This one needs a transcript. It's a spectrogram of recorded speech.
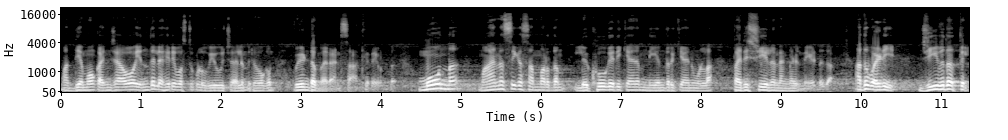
മദ്യമോ കഞ്ചാവോ എന്ത് ലഹരി വസ്തുക്കൾ ഉപയോഗിച്ചാലും രോഗം വീണ്ടും വരാൻ സാധ്യതയുണ്ട്. മൂന്ന് മാനസിക സമ്മർദ്ദം ലഘൂകരിക്കാനും നിയന്ത്രിക്കാനുമുള്ള പരിശീലനങ്ങൾ നേടുക. അതുവഴി ജീവിതത്തിൽ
